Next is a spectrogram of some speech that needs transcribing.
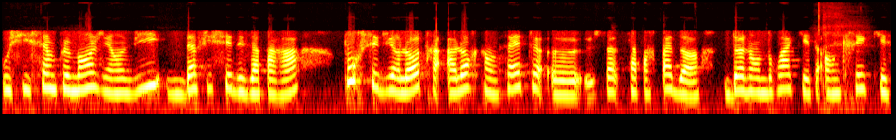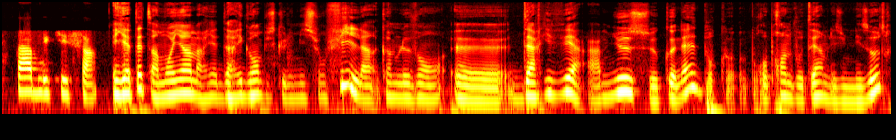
ou si simplement j'ai envie d'afficher des apparats pour séduire l'autre, alors qu'en fait, euh, ça ne part pas d'un endroit qui est ancré, qui est stable et qui est sain. il y a peut-être un moyen, Mariette Darrigan, puisque l'émission file hein, comme le vent, euh, d'arriver à, mieux se connaître, pour, pour, reprendre vos termes les unes les autres,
